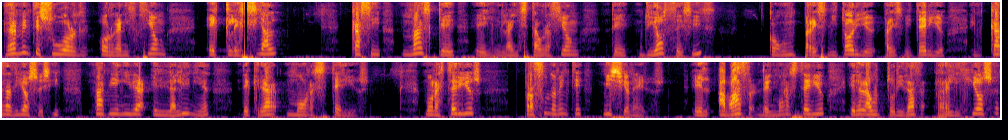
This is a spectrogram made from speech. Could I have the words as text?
Realmente su organización eclesial, casi más que en la instauración de diócesis, con un presbiterio, presbiterio en cada diócesis, más bien iba en la línea de crear monasterios. Monasterios profundamente misioneros. El abad del monasterio era la autoridad religiosa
